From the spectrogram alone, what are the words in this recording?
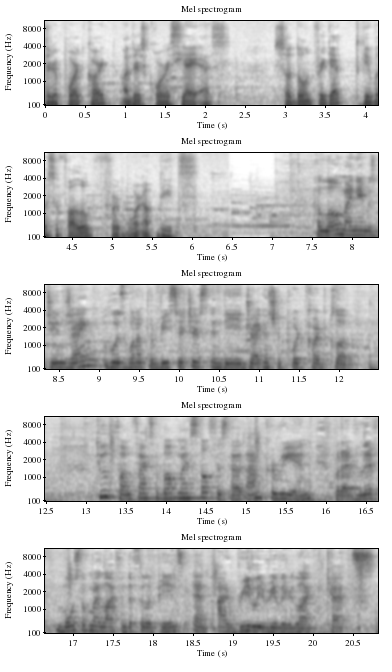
the report card underscore CIS. So don't forget to give us a follow for more updates. Hello, my name is Jun Zhang, who is one of the researchers in the Dragons Report Card Club. Two fun facts about myself is that I'm Korean, but I've lived most of my life in the Philippines and I really, really like cats.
